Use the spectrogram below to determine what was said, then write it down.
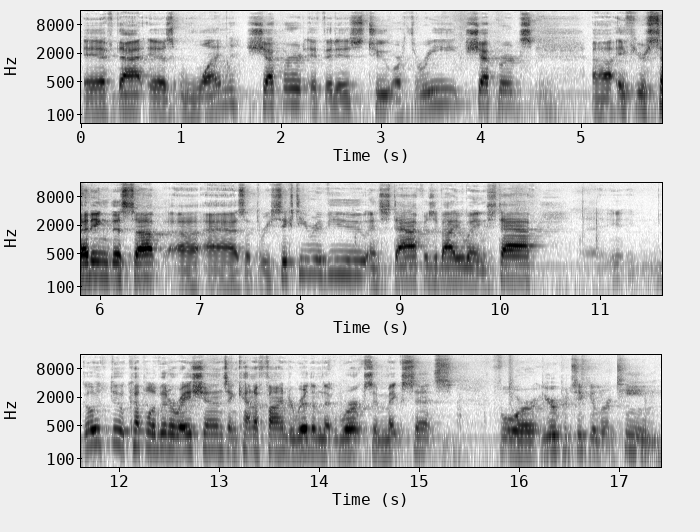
if that is one shepherd, if it is two or three shepherds, uh, if you're setting this up uh, as a 360 review and staff is evaluating staff, go through a couple of iterations and kind of find a rhythm that works and makes sense for your particular team.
